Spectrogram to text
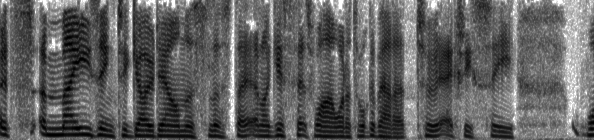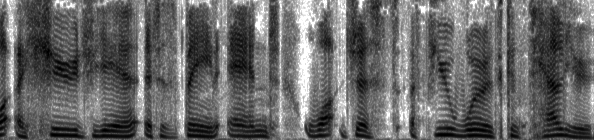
It's amazing to go down this list, eh, and I guess that's why I want to talk about it to actually see what a huge year it has been and what just a few words can tell you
